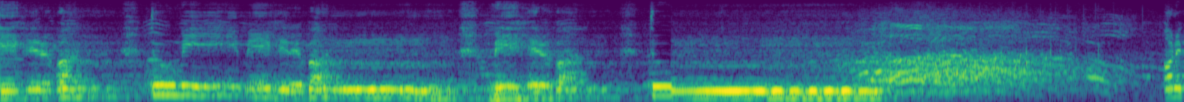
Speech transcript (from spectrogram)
মেহেরবান, তুমি মেহেরবান মেহেরবান অনেক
